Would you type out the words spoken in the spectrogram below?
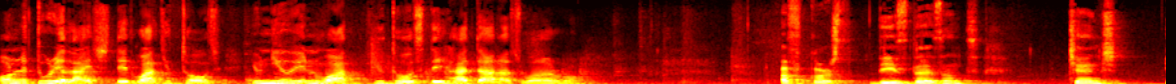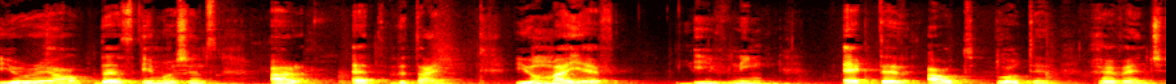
Only to realize that what you thought you knew and what you thought they had done as well wrong. Of course, this doesn't change your real those emotions are at the time. You may have evening acted out plotted revenge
